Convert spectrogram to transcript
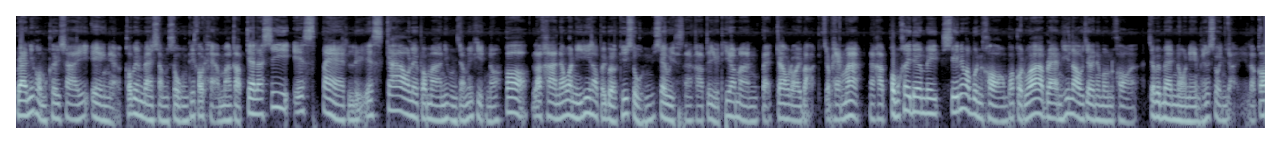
แบรนด์ที่ผมเคยใช้เองเนี่ยก็เป็นแบรนด์ซัมซุงที่เขาแถมมากับ Galaxy S8 หรือ S9 อะไรประมาณนี้ผมจำไม่ผิดเนาะก็ราคาณวันนี้ที่เราไปเบิกที่ศูนย์เซอร์วิสนะครับจะอยู่ที่ประมาณ 8-900 บาทจะแพงมากนะครับผมเคยเดินไปซื้อในมาบุญคลอง ปรากฏว่าแบรนด์ที่เราเจอในมาบุญคลองอะ จะเป็นแบรนด์โนเนมเป็นส่วนใหญ่ แล้วก็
